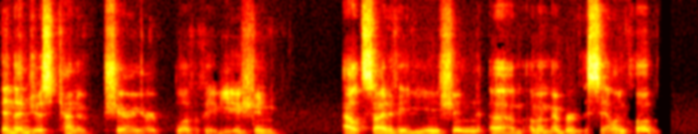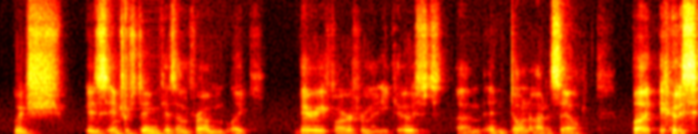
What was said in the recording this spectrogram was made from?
and then just kind of sharing our love of aviation. Outside of aviation, um, I'm a member of the sailing club, which is interesting because I'm from like very far from any coast um, and don't know how to sail. But it was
